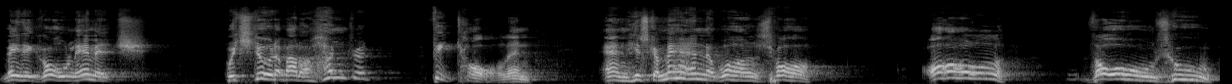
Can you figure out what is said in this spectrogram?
made a gold image which stood about a hundred feet tall. And, and his command was for all those who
